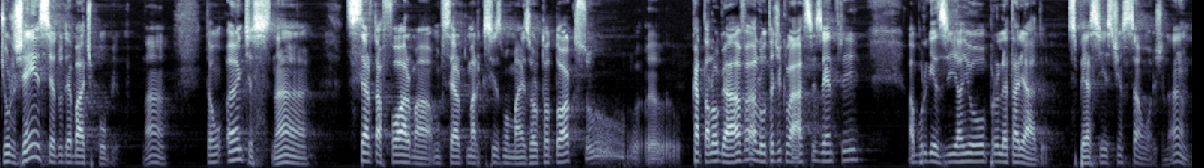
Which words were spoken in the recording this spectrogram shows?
de urgência do debate público. Né? Então, antes, né, de certa forma, um certo marxismo mais ortodoxo eh, catalogava a luta de classes entre a burguesia e o proletariado, espécie em extinção hoje. Né?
